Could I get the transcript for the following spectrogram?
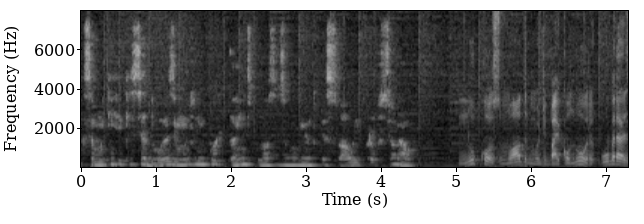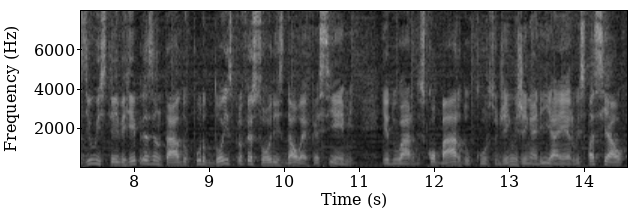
que são muito enriquecedoras e muito importantes para o nosso desenvolvimento pessoal e profissional. No Cosmódromo de Baikonur, o Brasil esteve representado por dois professores da UFSM, Eduardo Escobar, do curso de Engenharia Aeroespacial,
